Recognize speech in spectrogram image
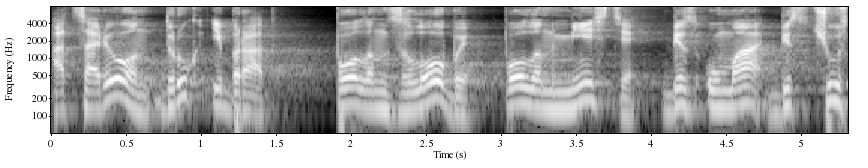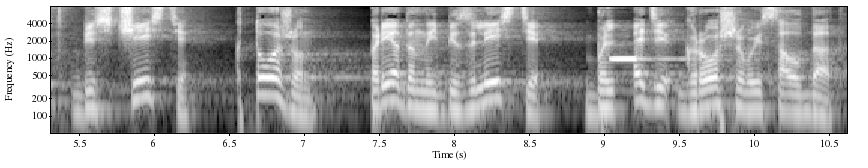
а царю он друг и брат, полон злобы, полон мести, без ума, без чувств, без чести. Кто же он? Преданный без лести, бляди грошевый солдат».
